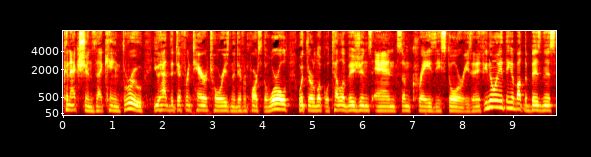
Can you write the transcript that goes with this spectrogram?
connections that came through, you had the different territories and the different parts of the world with their local televisions and some crazy stories. And if you know anything about the business,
